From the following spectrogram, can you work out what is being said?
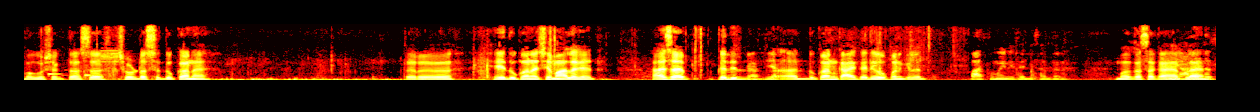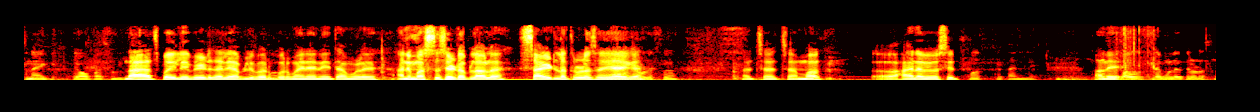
बघू शकता असं छोटंसं दुकान आहे. तर हे दुकानाचे मालक आहेत. काय साहेब कधी दुकान काय कधी ओपन केलं पाच महिने झाली साधारण. मग कसा काय प्लॅन आलोच नाही तेव्हापासून. नाही आज पहिली भेट झाली आपली भरपूर महिन्यानी त्यामुळे आणि मस्त सेटअप लावलाय. साईडला थोडस हे आहे का? थोडस. अच्छा अच्छा. मग अं, आहे ना व्यवस्थित? मस्त चाललंय. आणि पाऊस असल्यामुळे थोडस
